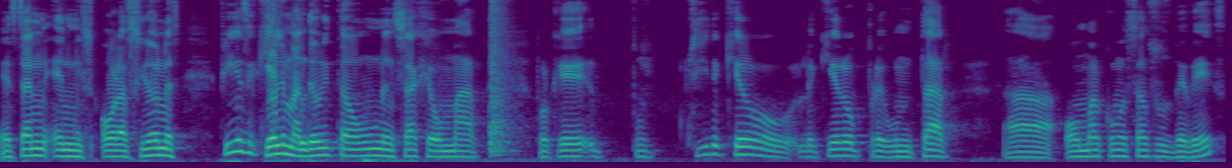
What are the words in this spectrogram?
Están en mis oraciones. Fíjense que ya le mandé ahorita un mensaje a Omar, porque pues sí le quiero, le quiero preguntar a Omar cómo están sus bebés.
